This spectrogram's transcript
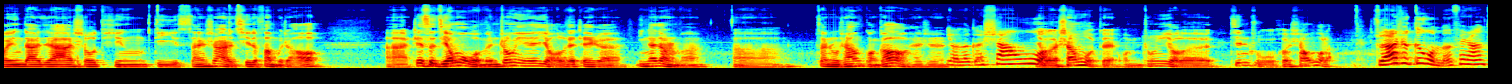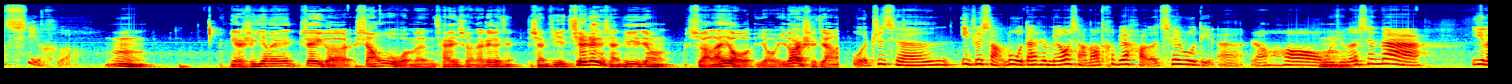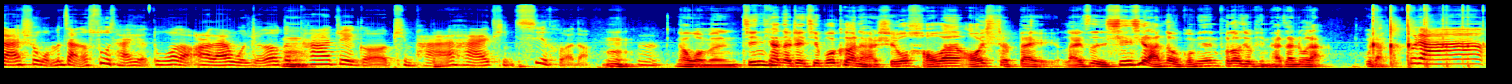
欢迎大家收听第三十二期的犯不着。啊，这次节目我们终于有了这个，应该叫什么？呃，赞助商广告还是有了个商务，有了商务？对，我们终于有了金主和商务了。主要是跟我们非常契合。嗯，也是因为这个商务，我们才选的这个选选题。其实这个选题已经选了有有一段时间了。我之前一直想录，但是没有想到特别好的切入点。然后我觉得现在一来是我们攒的素材也多了，二来我觉得跟他这个品牌还挺契合的。嗯嗯，那我们今天的这期播客呢，是由豪湾 Oyster Bay 来自新西兰的国民葡萄酒品牌赞助的，鼓掌，鼓掌。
